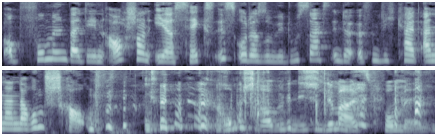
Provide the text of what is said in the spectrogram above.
ob Fummeln bei denen auch schon eher Sex ist oder so wie du sagst, in der Öffentlichkeit aneinander rumschrauben. Rumschrauben finde ich schlimmer als Fummeln.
